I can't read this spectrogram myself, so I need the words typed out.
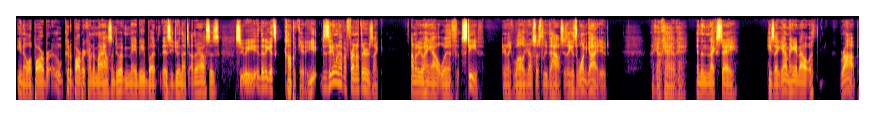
you know, a barber could a barber come to my house and do it? Maybe, but is he doing that to other houses? So we, then it gets complicated. You, does anyone have a friend out there who's like, I'm gonna go hang out with Steve? And you're like, well, you're not supposed to leave the house. He's like, it's one guy, dude. Like, okay, okay. And then the next day, he's like, yeah, I'm hanging out with Rob.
